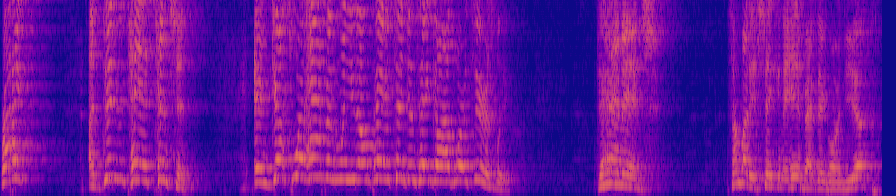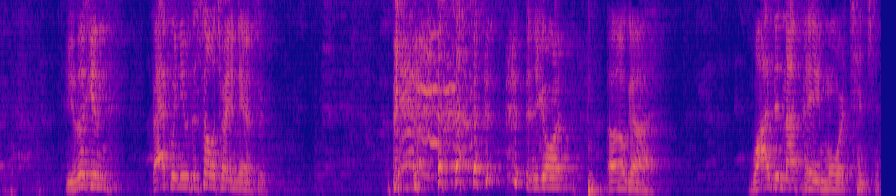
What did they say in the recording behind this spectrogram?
Right? I didn't pay attention. And guess what happens when you don't pay attention take God's word seriously? Damage. Somebody's shaking their head back there going, yep. You're looking back when you were the soul train dancer. and you're going, Oh God, why didn't I pay more attention?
